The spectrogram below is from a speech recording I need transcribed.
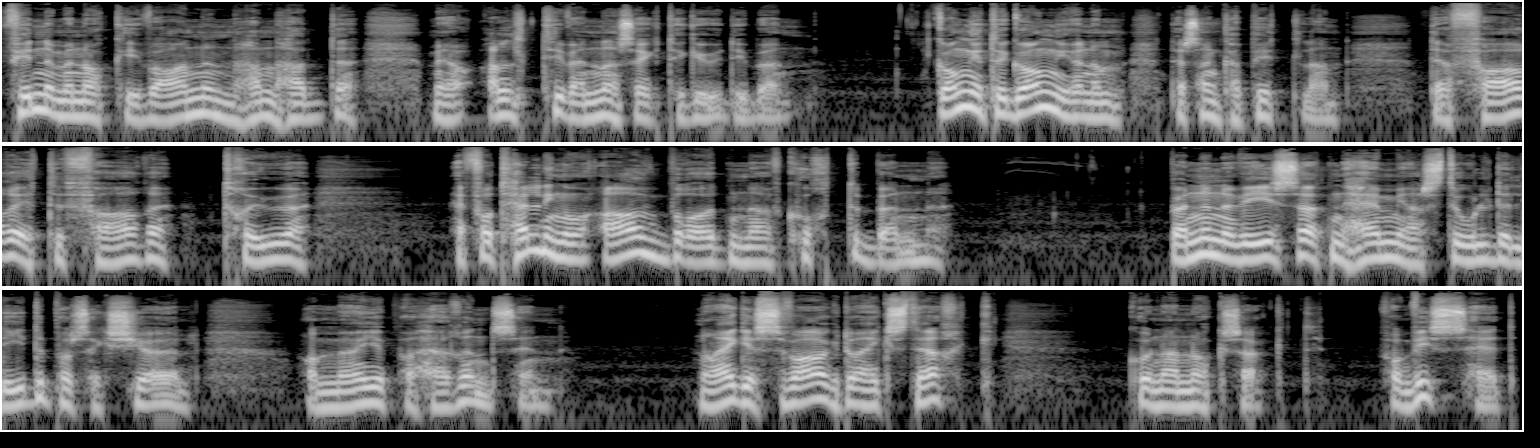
finner vi nok i vanen han hadde med å alltid vende seg til Gud i bønn. Gang etter gang gjennom disse kapitlene, der fare etter fare truer, er fortellinga avbråten av korte bønner. Bønnene viser at Nehemja stolte lite på seg sjøl og mye på Herren sin. Når jeg er svak, da er jeg sterk, kunne han nok sagt. For visshet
